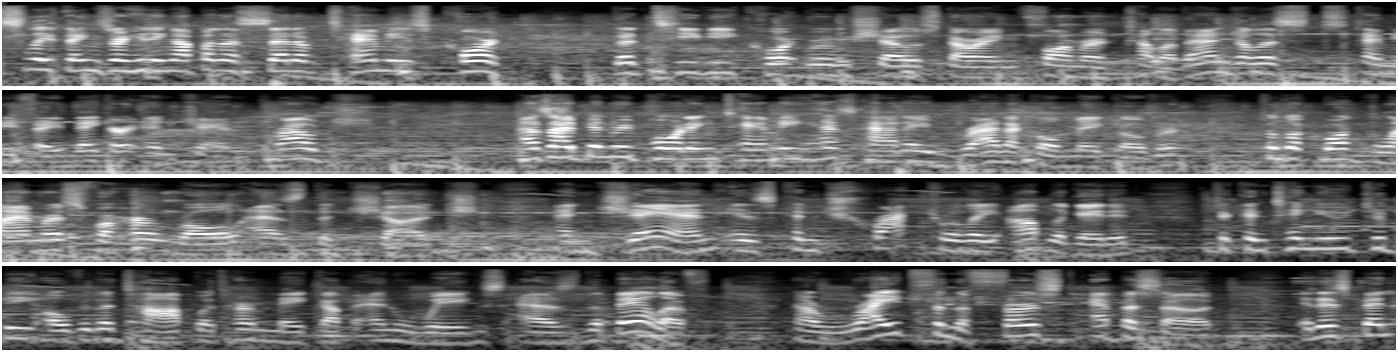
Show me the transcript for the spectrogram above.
Lastly, things are heating up on the set of Tammy's Court, the TV courtroom show starring former televangelists Tammy Faye Bakker and Jan Crouch. As I've been reporting, Tammy has had a radical makeover to look more glamorous for her role as the judge, and Jan is contractually obligated to continue to be over the top with her makeup and wigs as the bailiff. Now, right from the first episode, it has been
